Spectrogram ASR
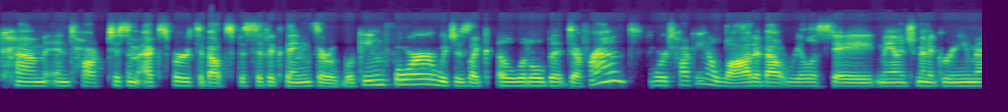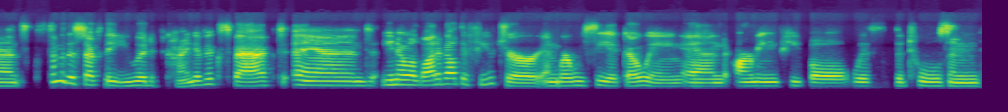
come and talk to some experts about specific things they're looking for, which is like a little bit different. We're talking a lot about real estate, management agreements, some of the stuff that you would kind of expect, and, you know, a lot about the future and where we see it going and arming people with the tools and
